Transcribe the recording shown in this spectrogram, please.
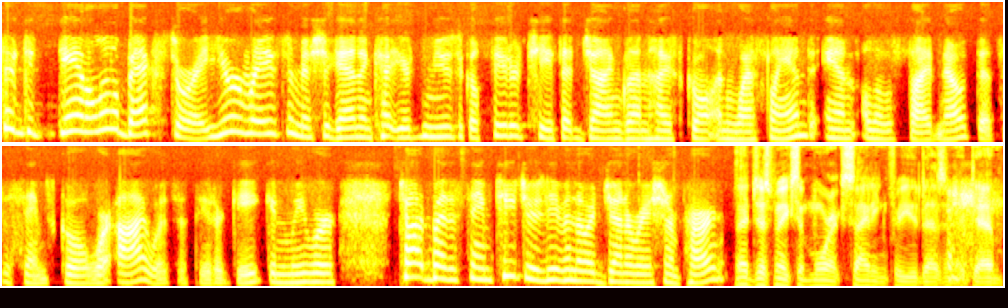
So, Dan, a little backstory. You were raised in Michigan and cut your musical theater teeth at John Glenn High School in Westland. And a little side note, that's the same school where I was a theater geek, and we were taught by the same teachers, even though a generation apart. That just makes it more exciting for you, doesn't it, Deb?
